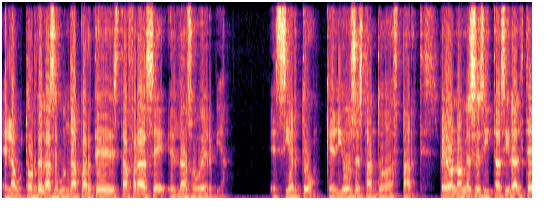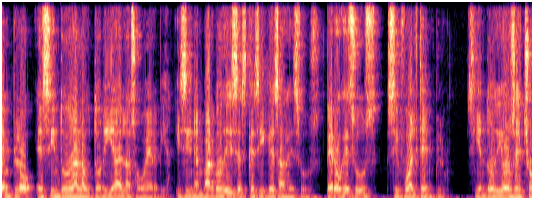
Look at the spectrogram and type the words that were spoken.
El autor de la segunda parte de esta frase es la soberbia. Es cierto que Dios está en todas partes, pero no necesitas ir al templo, es sin duda la autoría de la soberbia. Y sin embargo dices que sigues a Jesús. Pero Jesús sí fue al templo. Siendo Dios hecho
